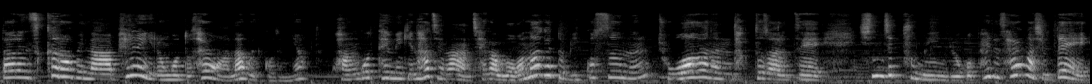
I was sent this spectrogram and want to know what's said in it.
다른 스크럽이나 필링 이런 것도 사용 안 하고 있거든요. 광고템이긴 하지만 제가 워낙에 또 믿고 쓰는 좋아하는 닥터자르트의 신제품인 요거 패드 사용하실 때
